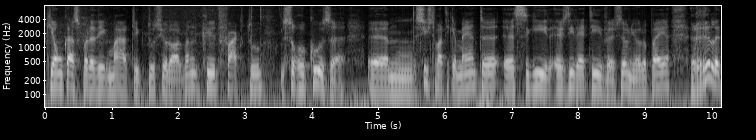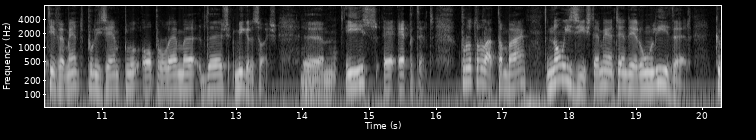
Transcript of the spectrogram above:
que é um caso paradigmático do Sr. Orban, que de facto se recusa hum, sistematicamente a seguir as diretivas da União Europeia relativamente, por exemplo, ao problema das migrações. Hum, e isso é, é patente. Por outro lado, também não existe, a meu entender, um líder que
